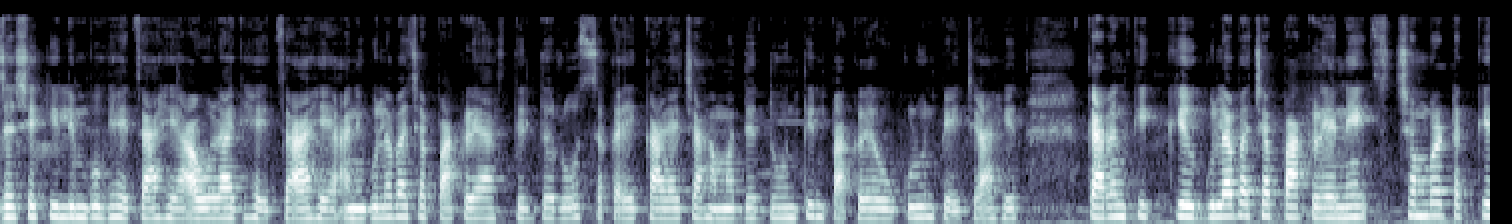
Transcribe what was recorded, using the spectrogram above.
जसे की लिंबू घ्यायचा आहे आवळा घ्यायचा आहे आणि गुलाबाच्या पाकळ्या असतील तर रोज सकाळी काळ्या चहामध्ये दोन तीन पाकळ्या उकळून प्यायच्या आहेत. कारण की के गुलाबाच्या पाकळ्याने शंभर टक्के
